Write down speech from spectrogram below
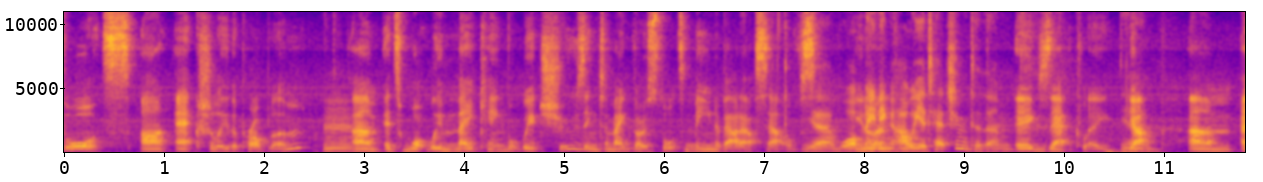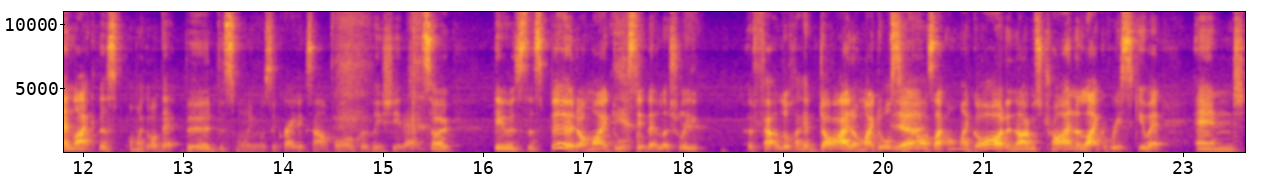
thoughts aren't actually the problem Mm. um, it's what we're making what we're choosing to make those thoughts mean about ourselves Yeah. What you know? meaning are we attaching to them? Exactly. Yeah. Yeah. Um, and like this, oh my god, that bird this morning was a great example. I'll quickly share that. So there was this bird on my doorstep that literally felt, looked like it died on my doorstep. And Yeah. I was like, oh my god. And I was trying to like rescue it. And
